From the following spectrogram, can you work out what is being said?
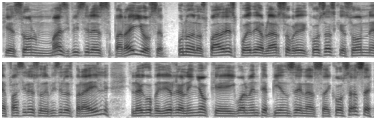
que son más difíciles para ellos. Uno de los padres puede hablar sobre cosas que son fáciles o difíciles para él y luego pedirle al niño que igualmente piense en las cosas eh,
